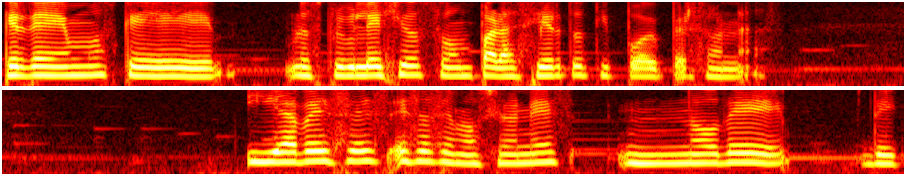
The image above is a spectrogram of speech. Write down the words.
creemos que los privilegios son para cierto tipo de personas. Y a veces esas emociones no de, de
